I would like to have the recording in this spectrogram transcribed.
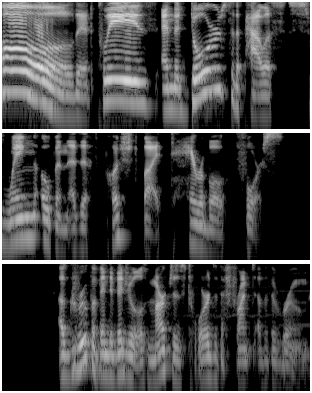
Hold it, please. And the doors to the palace swing open as if pushed by terrible force. A group of individuals marches towards the front of the room.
